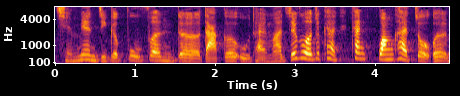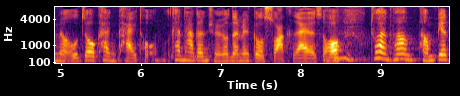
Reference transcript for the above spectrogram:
前面几个部分的打歌舞台嘛。结果就看看光看之后，我也没有，我只有看开头，我看他跟全佑在那边给我耍可爱的时候，突然突然旁边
